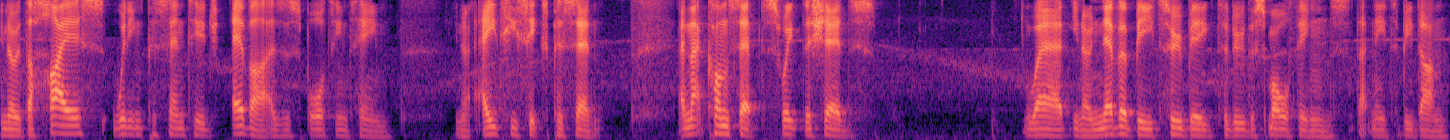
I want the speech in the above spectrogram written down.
You know, the highest winning percentage ever as a sporting team. You know, 86%. And that concept, sweep the sheds, where, you know, never be too big to do the small things that need to be done.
